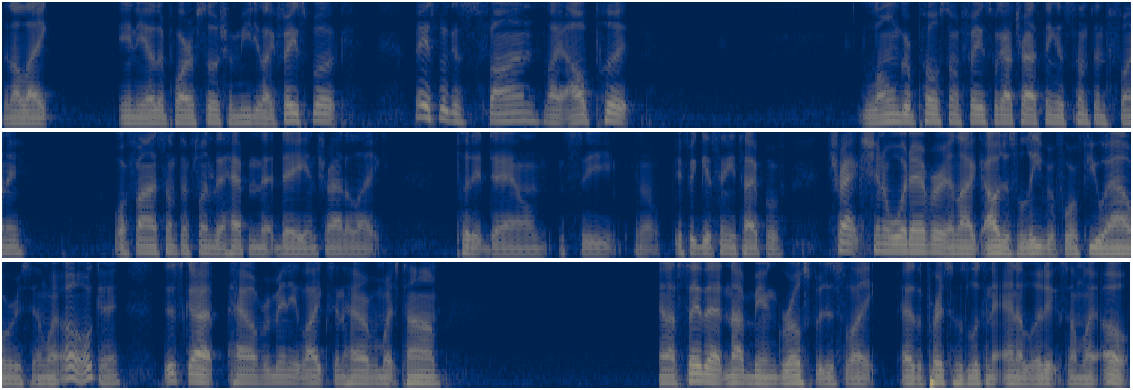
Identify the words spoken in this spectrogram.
than I like any other part of social media like Facebook. Facebook is fun. Like I'll put longer posts on Facebook. I try to think of something funny or find something funny that happened that day and try to like put it down and see, you know, if it gets any type of traction or whatever and like I'll just leave it for a few hours and I'm like, "Oh, okay. This got however many likes and however much time." And I say that not being gross, but just like as a person who's looking at analytics, I'm like, "Oh,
